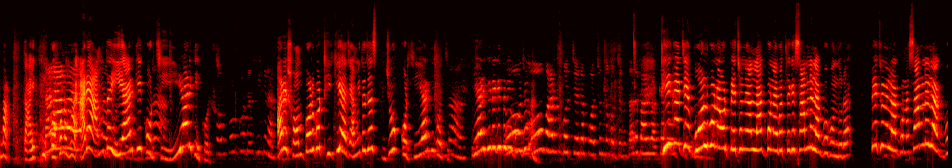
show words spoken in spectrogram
না তাই কি কখনো হয় আরে আমি তো ইয়ার কি। করছি ইয়ার কি করছি আরে সম্পর্ক ঠিকই আছে আমি তো জাস্ট যোগ করছি ইয়ার কি করছি? ইয়ার কিটা কি তুমি বোঝো না? ও বারণ করছে এটা পছন্দ করছে না তাহলে বারবার ঠিক আছে বলব না ওর পেছনে আর লাগবো না এবার থেকে সামনে লাগবো বন্ধুরা। পেছনে লাগবো না সামনে লাগবো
